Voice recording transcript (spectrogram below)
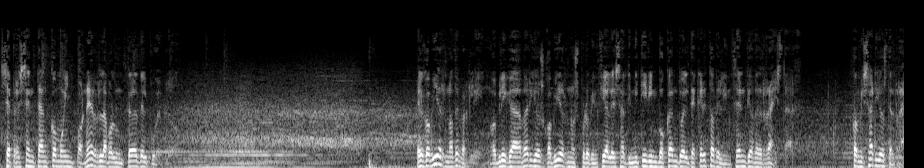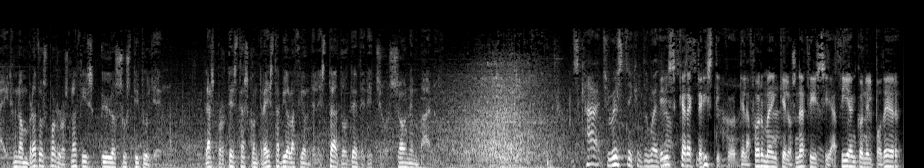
se presentan como imponer la voluntad del pueblo. El gobierno de Berlín obliga a varios gobiernos provinciales a dimitir invocando el decreto del incendio del Reichstag. Comisarios del Reich, nombrados por los nazis, los sustituyen. Las protestas contra esta violación del Estado de Derecho son en vano. Es característico de la forma en que los nazis se hacían con el poder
